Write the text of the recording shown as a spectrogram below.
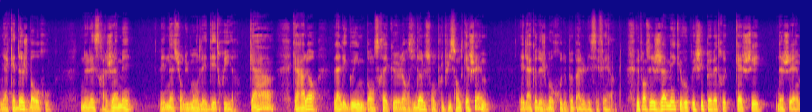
Mais Akadosh Baruch ne laissera jamais les nations du monde les détruire. Car, car alors, là, les goïms penseraient que leurs idoles sont plus puissantes qu'Hachem. Et là, Kadosh Baruch ne peut pas le laisser faire. Ne pensez jamais que vos péchés peuvent être cachés d'Hachem.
